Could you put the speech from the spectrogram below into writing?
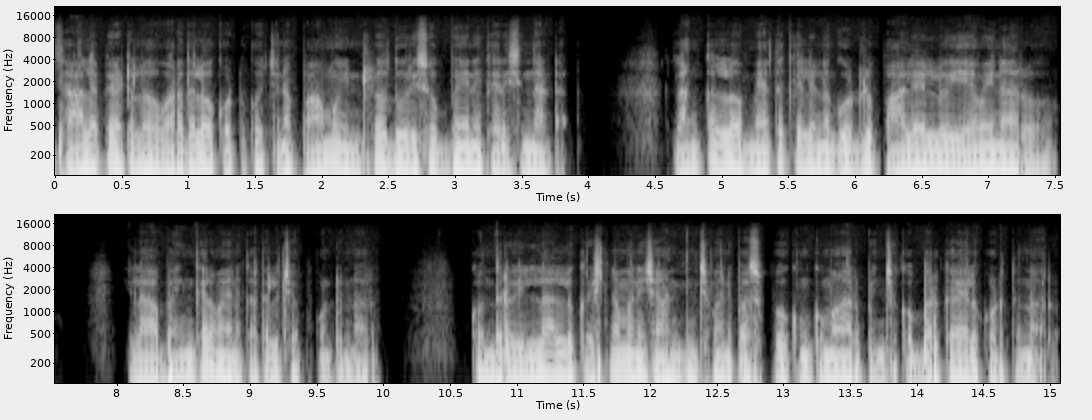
సాలపేటలో వరదలో కొట్టుకొచ్చిన పాము ఇంట్లో దూరి సుబ్బయ్యని కరిసిందట. లంకల్లో మేతకెళ్ళిన గొడ్లు పాలేళ్ళు ఏమైనారో ఇలా భయంకరమైన కథలు చెప్పుకుంటున్నారు. కొందరు ఇల్లాళ్ళు కృష్ణమని శాంతించమని పసుపు కుంకుమ అర్పించి కొబ్బరికాయలు కొడుతున్నారు.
